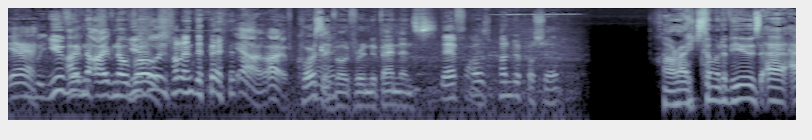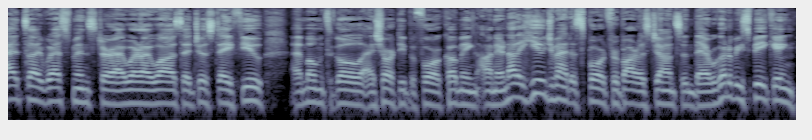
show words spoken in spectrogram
Yeah. But you I've no- I've no you vote. voting for independence. Yeah, of course Uh-huh. vote for independence. Definitely. 100%. All right, some of the views uh, outside Westminster, uh, where I was uh, just a few uh, moments ago, uh, shortly before coming on air. Not a huge amount of support for Boris Johnson there. We're going to be speaking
